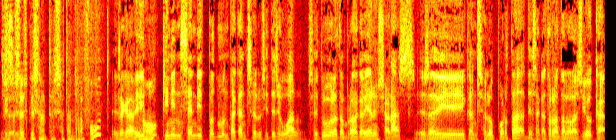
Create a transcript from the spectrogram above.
Sí, sí. És, que se, se te'n refot. És que dir. No? Quin incendi et pot muntar Cancelo? Si t'és igual. Si tu la temporada que ve ja no hi seràs. És a dir, Cancelo porta, des de que ha tornat a la lesió, que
